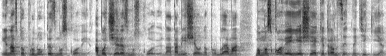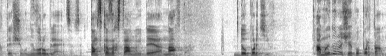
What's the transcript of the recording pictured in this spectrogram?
і нафтопродукти з Московії або через Московію. Да, там є ще одна проблема, бо Московія є ще як і транзит, не тільки як те, що вони виробляють це все. Там з Казахстану йде нафта до портів. А ми, до речі, по портам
